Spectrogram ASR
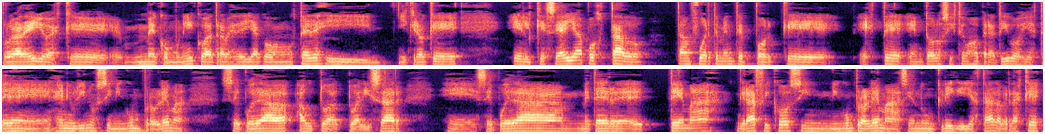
Prueba de ello es que me comunico a través de ella con ustedes y, creo que el que se haya apostado tan fuertemente porque esté en todos los sistemas operativos y esté en GNU Linux sin ningún problema, se pueda autoactualizar, eh, se pueda meter eh, temas gráficos sin ningún problema haciendo un clic y ya está. La verdad es que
